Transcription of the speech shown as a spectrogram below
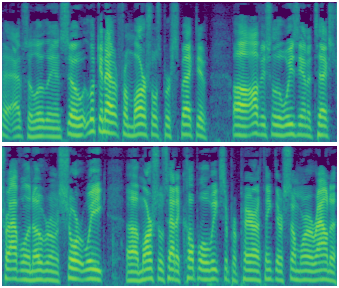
Yeah, absolutely. And so, looking at it from Marshall's perspective, uh, obviously Louisiana Tech's traveling over on a short week. Uh, Marshall's had a couple of weeks to prepare. I think they're somewhere around a,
